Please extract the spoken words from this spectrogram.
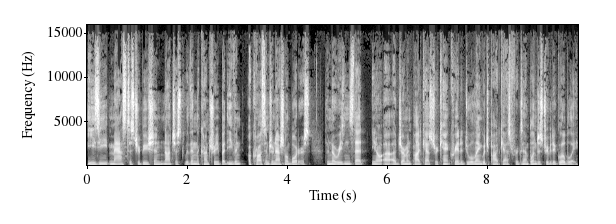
easy mass distribution, not just within the country, but even across international borders. There are no reasons that you know a, a, German podcaster can't create a dual language podcast, for example, and distribute it globally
